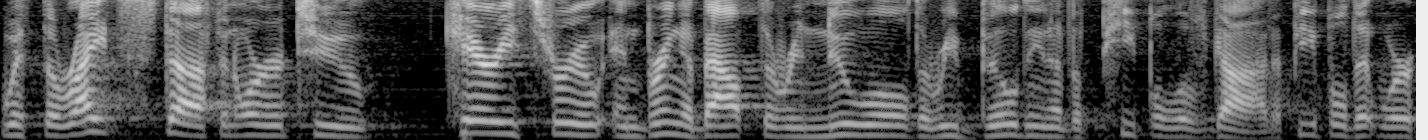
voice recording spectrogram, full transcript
with the right stuff in order to carry through and bring about the renewal, the rebuilding of a people of God, a people that were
